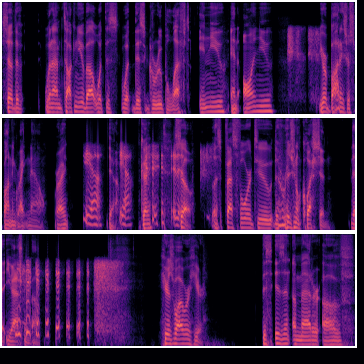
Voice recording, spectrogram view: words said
So the when I'm talking to you about what this what this group left in you and on you, your body's responding right now, right? Yeah. Yeah. Yeah. Okay. So let's fast forward to the original question that you asked me about. Here's why we're here. This isn't a matter of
